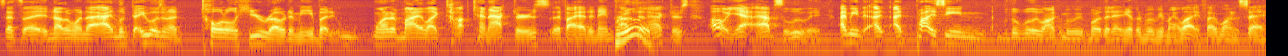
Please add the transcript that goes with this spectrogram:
so that's a, another one that I looked at. He wasn't a total hero to me, but one of my like top ten actors. If I had to name top Really? ten actors, oh yeah, absolutely. I mean, I, I've probably seen the Willy Wonka movie more than any other movie in my life. I want to say,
